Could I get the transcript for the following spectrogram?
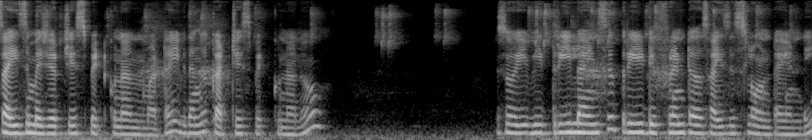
సైజు మెజర్ చేసి పెట్టుకున్నాను అనమాట ఈ విధంగా కట్ చేసి పెట్టుకున్నాను. సో ఇవి త్రీ లైన్స్ త్రీ డిఫరెంట్ సైజెస్లో ఉంటాయండి.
